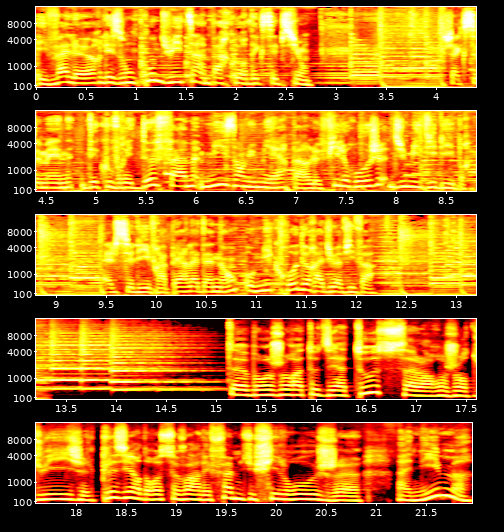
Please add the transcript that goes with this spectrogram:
et valeurs les ont conduites à un parcours d'exception. Chaque semaine, découvrez deux femmes mises en lumière par le fil rouge du Midi Libre. Elles se livrent à Perla Danan au micro de Radio Aviva. Bonjour à toutes et à tous. Alors aujourd'hui, j'ai le plaisir de recevoir les femmes du fil rouge euh, à Nîmes.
